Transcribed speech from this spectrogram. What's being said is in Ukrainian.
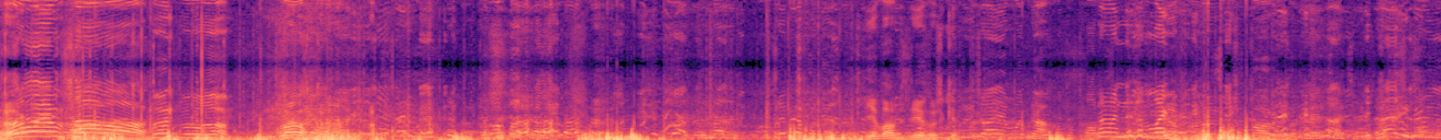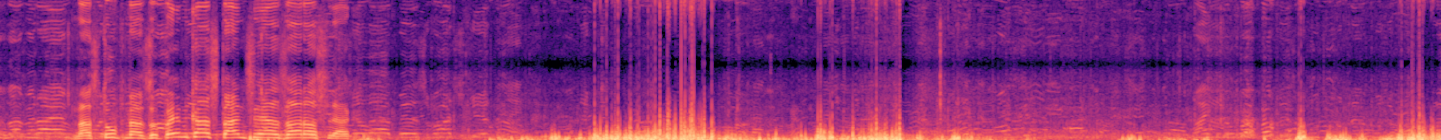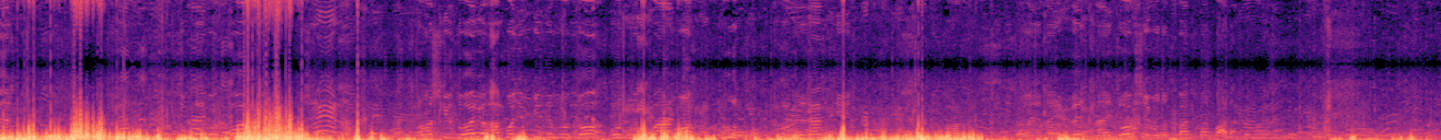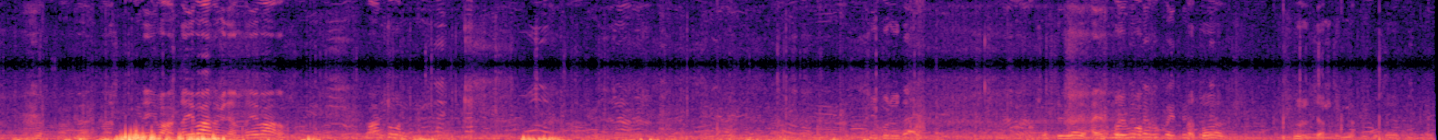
Героям слава! Смерть ворогам! Слава! І вам з. Наступна зупинка станція Заросляк. За Іван, за Іваном йдемо, за Іваном. Іван тут. Скільки людей? Шести людей. А як поймо? Та то дуже тяжко.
